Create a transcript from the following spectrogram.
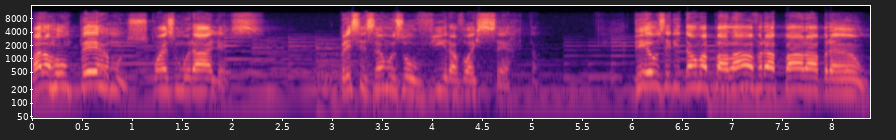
para rompermos com as muralhas, precisamos ouvir a voz certa. Deus ele dá uma palavra para Abraão:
